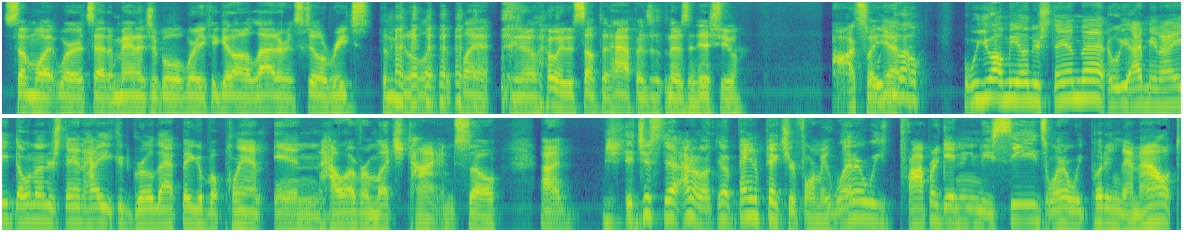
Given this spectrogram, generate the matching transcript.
Somewhat where it's at a manageable where you could get on a ladder and still reach the middle of the plant, you know, if something happens and there's an issue. Ah, so But will, yeah. you help, will you help me understand that? We- I mean, I don't understand how you could grow that big of a plant in however much time. So, uh, it just, uh, I don't know, uh, paint a picture for me. When are we propagating these seeds? When are we putting them out?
